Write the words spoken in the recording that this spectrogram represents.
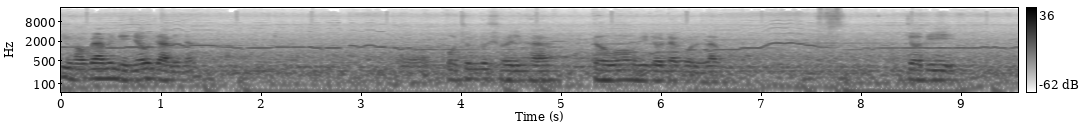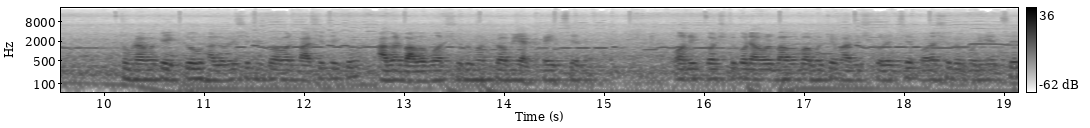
কি হবে আমি নিজেও জানি না। প্রচণ্ড শরীর খারাপ, তবুও ভিডিওটা করলাম। যদি তোমরা আমাকে একটুও ভালোবেসে থেকো, আমার পাশে থেকো, আমার বাবা মার শুধুমাত্র আমি একটাই ছেলে। অনেক কষ্ট করে আমার বাবা বাবাকে মানুষ করেছে, পড়াশুনো করিয়েছে।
